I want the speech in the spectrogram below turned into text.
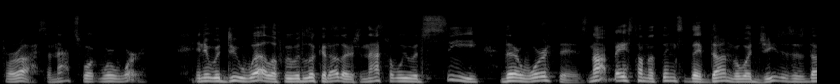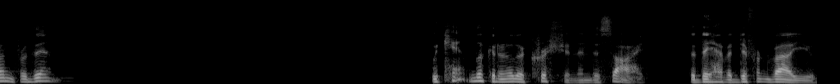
for us. And that's what we're worth. And it would do well if we would look at others, and that's what we would see their worth is. Not based on the things that they've done, but what Jesus has done for them. We can't look at another Christian and decide that they have a different value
